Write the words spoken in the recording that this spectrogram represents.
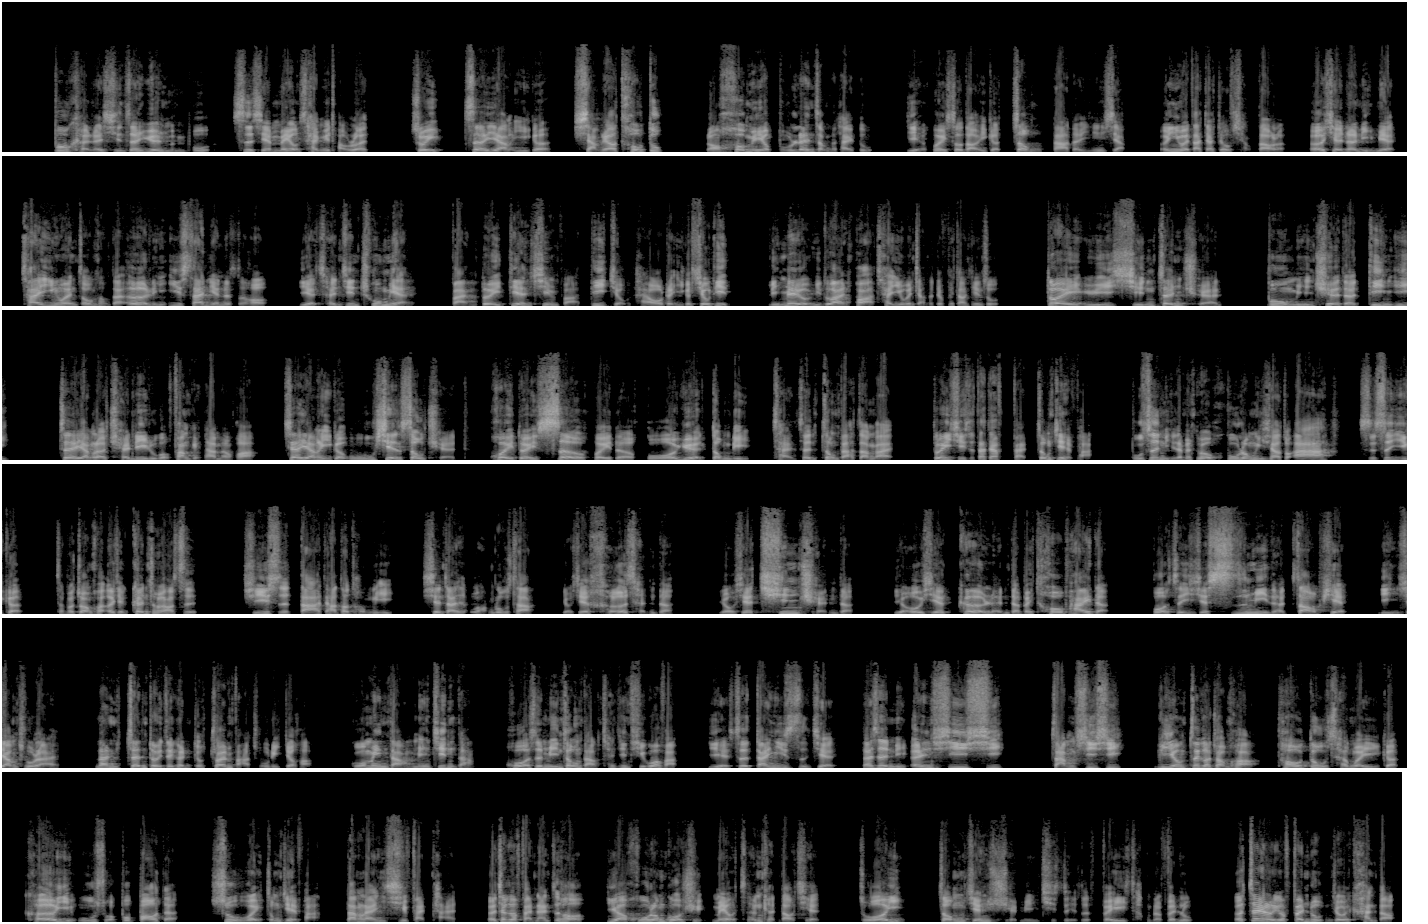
不可能行政院本部事先没有参与讨论，所以这样一个想要偷渡，然后后面又不认账的态度，也会受到一个重大的影响。而因为大家就想到了，而且呢，里面蔡英文总统在二零一三年的时候，也曾经出面反对电信法第九条的一个修订，里面有一段话，蔡英文讲的就非常清楚：对于行政权不明确的定义，这样的权利如果放给他们的话，这样一个无限授权会对社会的活跃动力产生重大障碍。所以，其实大家反中介法，不是你那边给我糊弄一下说啊，只是一个什么状况，而且更重要的是，其实大家都同意。现在网络上有些合成的，有些侵权的，有一些个人的被偷拍的，或者是一些私密的照片、影像出来，那你针对这个你就专法处理就好。国民党、民进党或者是民众党曾经提过法，也是单一事件，但是你 NCC 脏兮兮利用这个状况偷渡成为一个可以无所不包的数位中介法，当然一起反弹，而这个反弹之后。又要糊弄过去，没有诚恳道歉，所以中间选民其实也是非常的愤怒。而这样一个愤怒，你就会看到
